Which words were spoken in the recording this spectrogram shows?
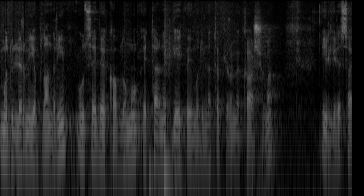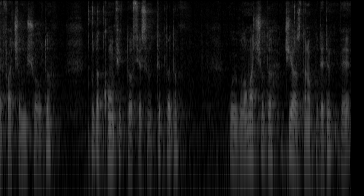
modüllerimi yapılandırayım. USB kablomu Ethernet Gateway modülüne takıyorum ve karşıma ilgili sayfa açılmış oldu. Burada config dosyasını tıkladım. Uygulama açıldı. Cihazdan oku dedim ve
